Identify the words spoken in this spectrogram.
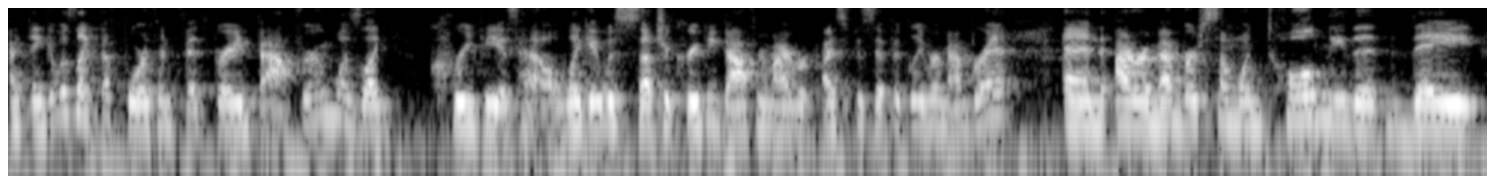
I think it was like the fourth and fifth grade bathroom was like creepy as hell. Like it was such a creepy bathroom. I re- I specifically remember it, and I remember someone told me that they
